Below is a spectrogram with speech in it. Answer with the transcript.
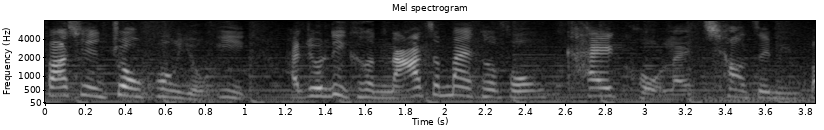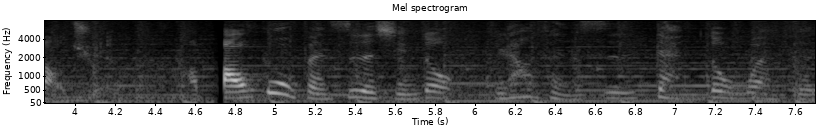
发现状况有异，他就立刻拿着麦克风开口来呛这名保全。好，保护粉丝的行动也让粉丝感动万分。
